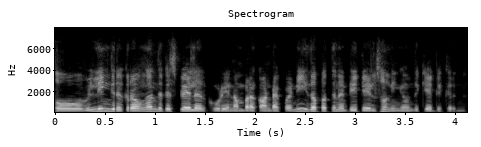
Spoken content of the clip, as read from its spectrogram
So willing இருக்கிறவங்க இந்த டிஸ்பிளேல இருக்கக்கூடிய நம்பரை கான்டாக்ட் பண்ணி, இதை பத்தின டீட்டெயில்ஸும் நீங்க வந்து கேட்டுக்கிறீங்க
